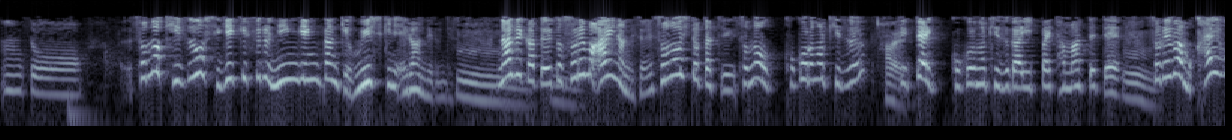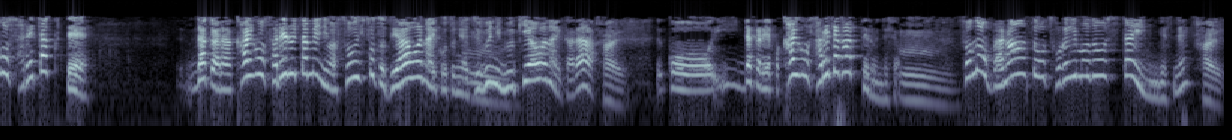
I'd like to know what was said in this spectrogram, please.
うんと、その傷を刺激する人間関係を無意識に選んでるんです。うんなぜかというと、それも愛なんですよね。その人たち、その心の傷、はいちっちゃい心の傷がいっぱい溜まってて、うんそれはもう解放されたくて、だから解放されるためにはそういう人と出会わないことには自分に向き合わないから、はい。こう、だからやっぱ解放されたがってるんですよ。うん。そのバランスを取り戻したいんですね。はい。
